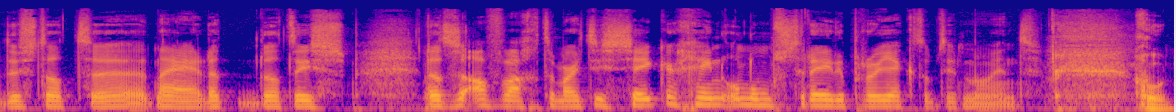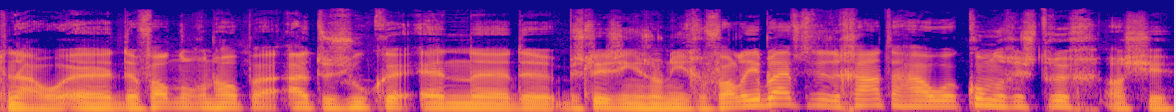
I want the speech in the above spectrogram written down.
Dus dat, nou ja, dat, dat, is, dat is afwachten. Maar het is zeker geen onomstreden project op dit moment. Goed, nou, eh, er valt nog een hoop uit te zoeken... en eh, de beslissing is nog niet gevallen. Je blijft het in de gaten houden. Kom nog eens terug als je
